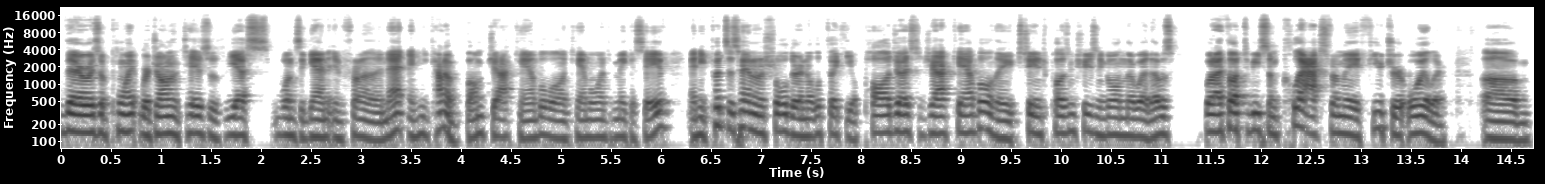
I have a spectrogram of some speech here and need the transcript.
there was a point where Jonathan Toews was, yes, once again in front of the net, and he kind of bumped Jack Campbell while Campbell went to make a save, and he puts his hand on his shoulder, and it looked like he apologized to Jack Campbell, and they exchanged pleasantries and go on their way. That was what I thought to be some class from a future Oiler. Um,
